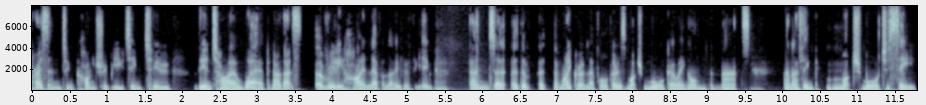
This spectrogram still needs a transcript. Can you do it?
present and contributing to the entire web. Now, that's a really high level overview. Mm. And uh, at, the, at the micro level, there is much more going on than that. Mm. And I think much more to see.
